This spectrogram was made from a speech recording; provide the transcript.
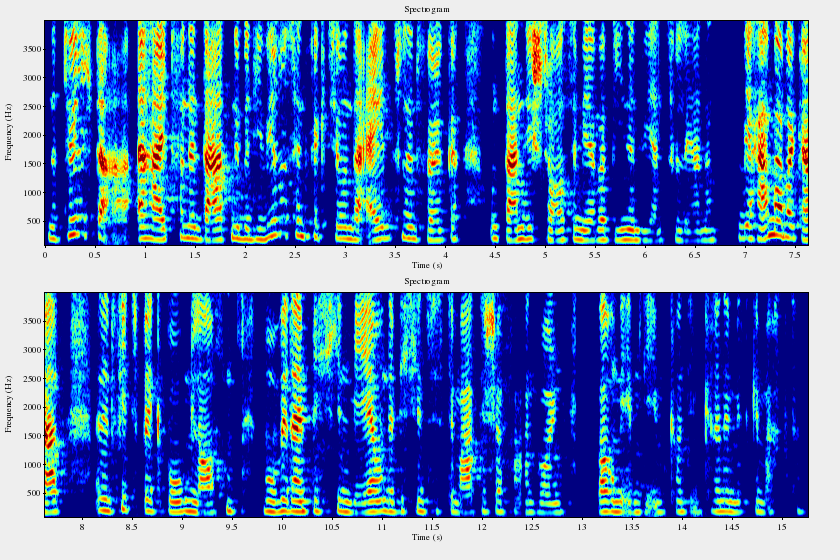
Natürlich der Erhalt von den Daten über die Virusinfektion der einzelnen Völker und dann die Chance, mehr über Bienenviren zu lernen. Wir haben aber gerade einen Feedbackbogen laufen, wo wir da ein bisschen mehr und ein bisschen systematischer erfahren wollen, warum eben die Imker und Imkerinnen mitgemacht haben.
